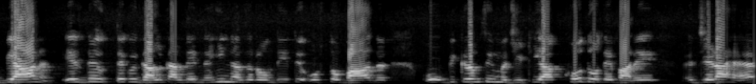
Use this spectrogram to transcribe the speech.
ਬਿਆਨ ਇਸ ਦੇ ਉੱਤੇ ਕੋਈ ਗੱਲ ਕਰਦੇ ਨਹੀਂ ਨਜ਼ਰ ਆਉਂਦੀ ਤੇ ਉਸ ਤੋਂ ਬਾਅਦ ਉਹ ਵਿਕਰਮ ਸਿੰਘ ਮਜੀਠੀਆ ਖੁਦ ਉਹਦੇ ਬਾਰੇ ਜਿਹੜਾ ਹੈ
